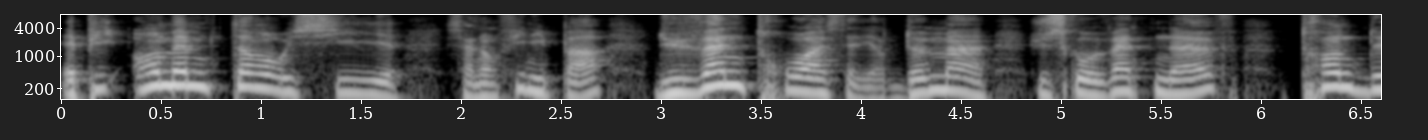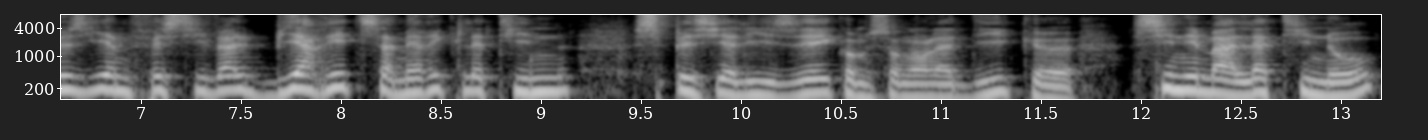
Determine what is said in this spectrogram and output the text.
Et puis en même temps aussi, ça n'en finit pas, du 23, c'est-à-dire demain jusqu'au 29, 32e festival Biarritz Amérique latine, spécialisé, comme son nom l'indique, euh, cinéma latino,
